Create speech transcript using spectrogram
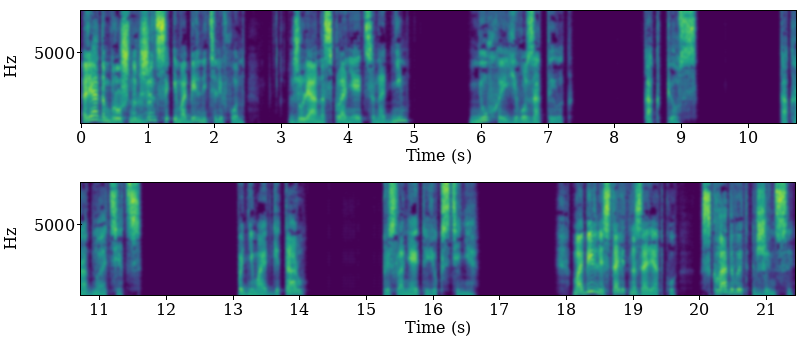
Рядом брошены джинсы и мобильный телефон. Джулиана склоняется над ним, нюхая его затылок. Как пес. Как родной отец. Поднимает гитару, прислоняет ее к стене. Мобильный ставит на зарядку, складывает джинсы.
